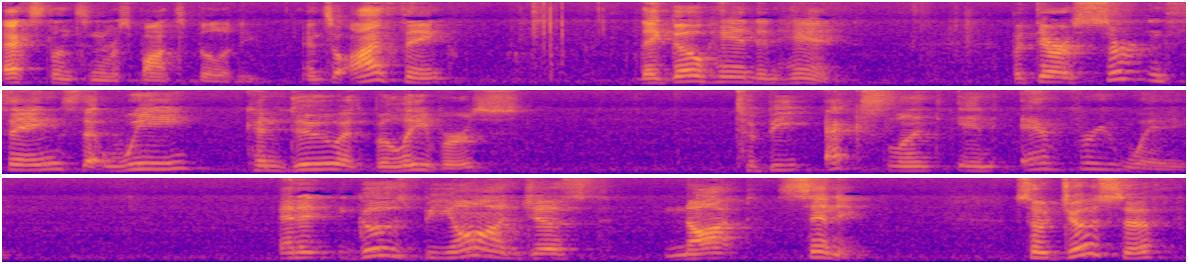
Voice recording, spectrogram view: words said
excellence and responsibility. And so I think they go hand in hand. But there are certain things that we can do as believers to be excellent in every way. And it goes beyond just not sinning. So Joseph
